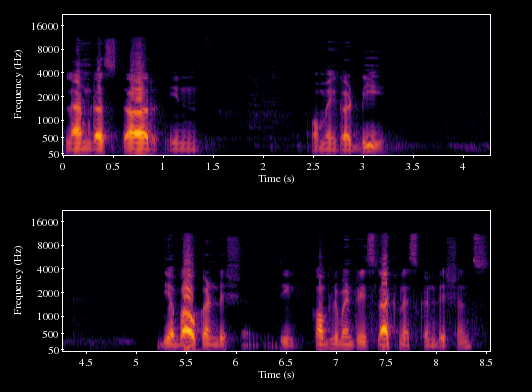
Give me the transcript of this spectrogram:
lambda star in omega d, the above condition, the complementary slackness conditions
